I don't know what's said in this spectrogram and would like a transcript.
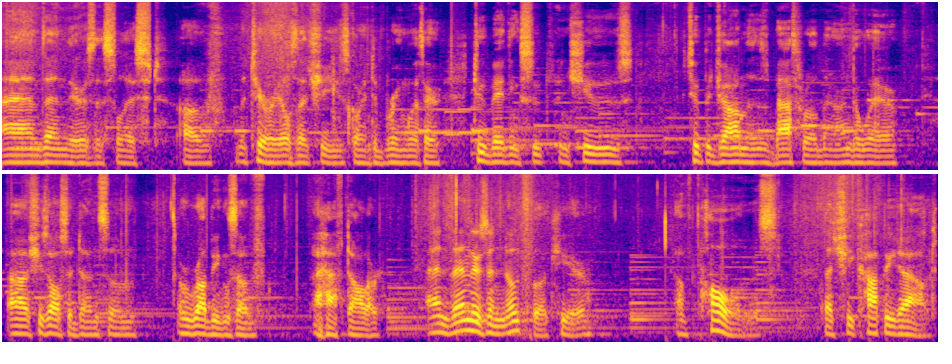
And then there's this list of materials that she's going to bring with her. Two bathing suits and shoes, two pajamas, bathrobe and underwear. Uh, she's also done some rubbings of a half dollar. And then there's a notebook here of poems that she copied out,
